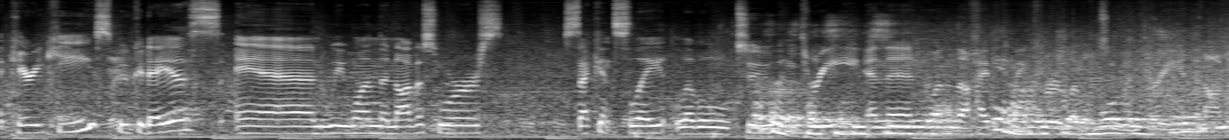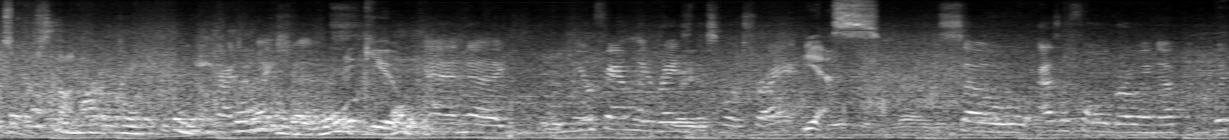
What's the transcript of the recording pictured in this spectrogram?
uh, Kary Keys, Bucadeus, and we won the novice horse second slate level two and three, and then won the high point for level two and three in the novice horse non Congratulations. Thank you. And uh, your family raised this horse, right? Yes. So, as a foal growing up, which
